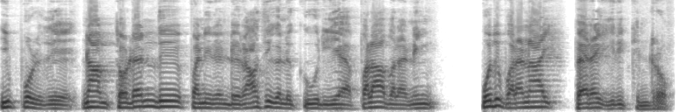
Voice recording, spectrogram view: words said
இப்பொழுது நாம் தொடர்ந்து பன்னிரண்டு ராசிகளுக்கு உரிய பலாபலனை பொது பலனாய் பெற இருக்கின்றோம்.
